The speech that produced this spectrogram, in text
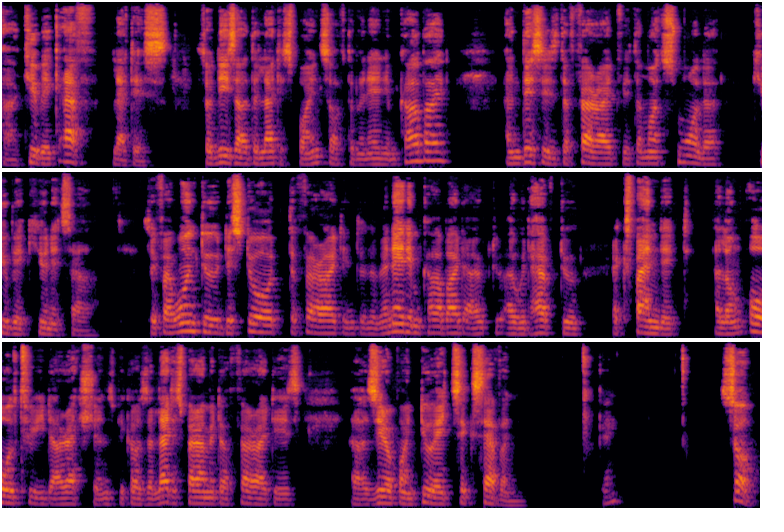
uh, cubic F lattice. So these are the lattice points of the vanadium carbide, and this is the ferrite with a much smaller cubic unit cell. So if I want to distort the ferrite into the vanadium carbide, I, to, I would have to expand it along all three directions because the lattice parameter of ferrite is uh, 0.2867. Okay, so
